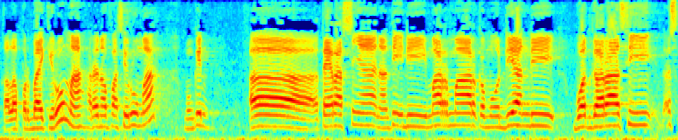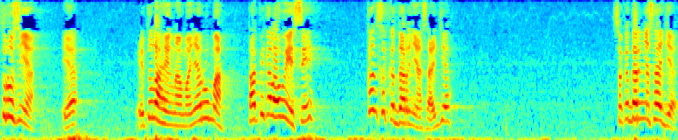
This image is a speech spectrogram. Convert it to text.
Kalau perbaiki rumah, renovasi rumah, mungkin uh, terasnya nanti di marmar, kemudian dibuat garasi, seterusnya, ya. Itulah yang namanya rumah. Tapi kalau WC kan sekedarnya saja. Sekedarnya saja.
